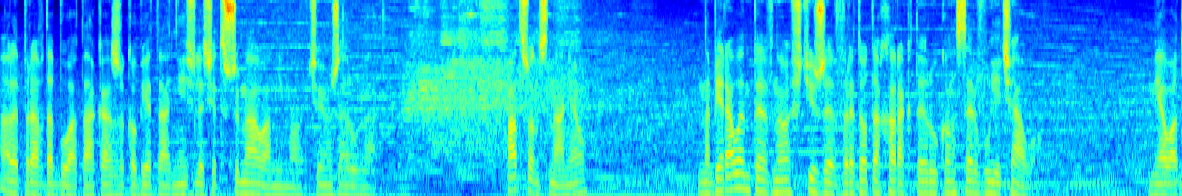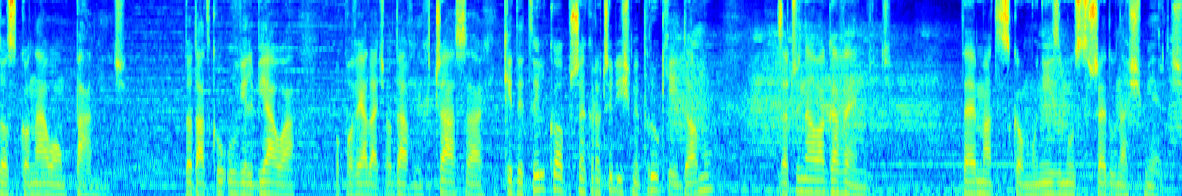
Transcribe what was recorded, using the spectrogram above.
ale prawda była taka, że kobieta nieźle się trzymała mimo ciężaru lat. Patrząc na nią, nabierałem pewności, że wredota charakteru konserwuje ciało. Miała doskonałą pamięć. W dodatku uwielbiała opowiadać o dawnych czasach, kiedy tylko przekroczyliśmy próg jej domu, zaczynała gawędzić. Temat z komunizmu zszedł na śmierć.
